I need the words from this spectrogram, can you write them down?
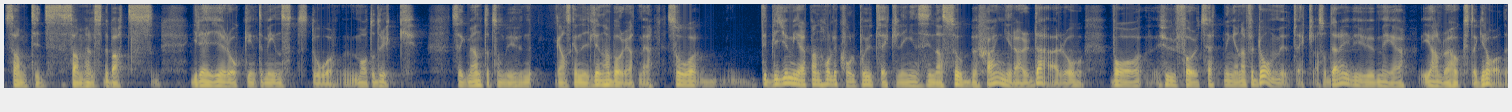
samtids samhällsdebattsgrejer och inte minst då mat och dryck-segmentet som vi ganska nyligen har börjat med. Så det blir ju mer att man håller koll på utvecklingen i sina subgenrer där och vad, hur förutsättningarna för dem utvecklas. Och där är vi ju med i allra högsta grad.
